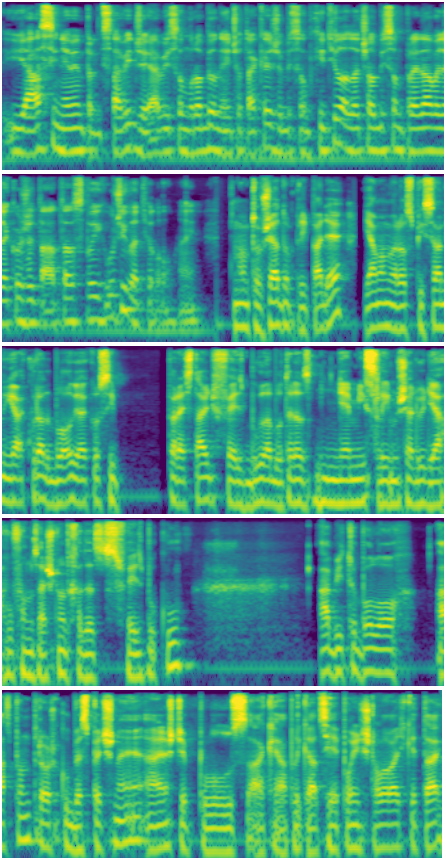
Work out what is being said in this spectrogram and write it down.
ja si neviem predstaviť, že ja by som urobil niečo také, že by som chytil a začal by som predávať akože dáta svojich užívateľov, hej. No to v žiadnom prípade. Ja mám rozpísaný akurát blog, ako si predstaviť Facebook, lebo teraz nemyslím, že ľudia húfom začnú odchádzať z Facebooku. Aby to bolo aspoň trošku bezpečné a ešte plus aké aplikácie poinštalovať, keď tak.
